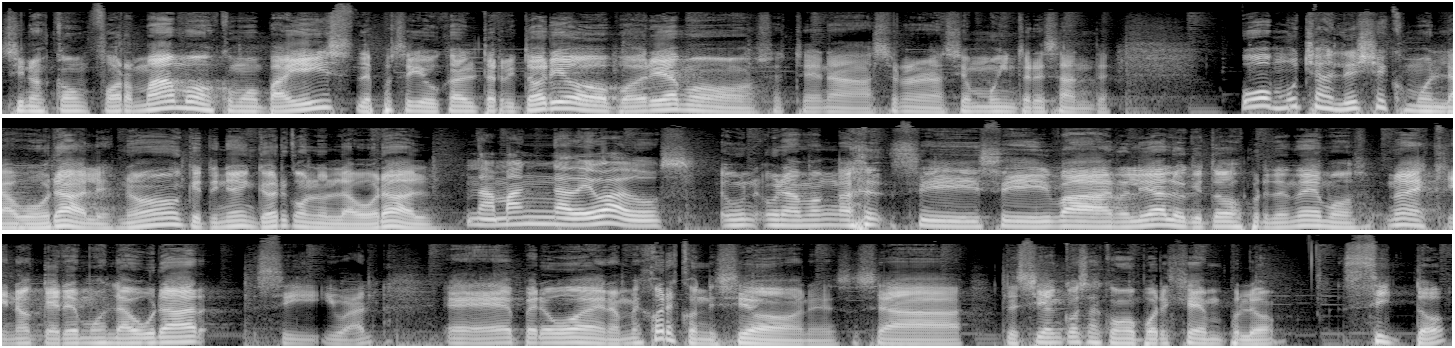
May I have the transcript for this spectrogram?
si nos conformamos como país, después hay que buscar el territorio, podríamos este, nada, hacer una nación muy interesante. Hubo muchas leyes como laborales, ¿no? Que tenían que ver con lo laboral. Una manga de vagos. Un- una manga, sí, sí, va, en realidad lo que todos pretendemos. No es que no queremos laburar, sí, igual. Eh, pero bueno, mejores condiciones. O sea, decían cosas como, por ejemplo, cito,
